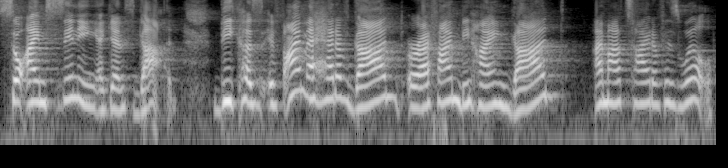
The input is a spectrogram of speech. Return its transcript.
So I'm sinning against God. Because if I'm ahead of God or if I'm behind God, I'm outside of his will.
